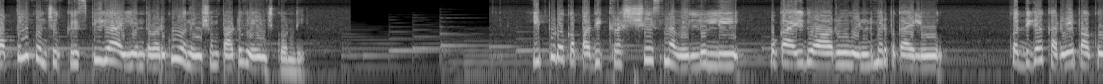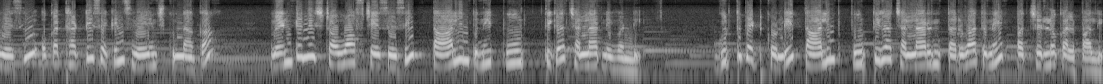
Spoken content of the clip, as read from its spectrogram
పప్పులు కొంచెం క్రిస్పీగా అయ్యేంత వరకు ఒక నిమిషం పాటు వేయించుకోండి. ఇప్పుడు ఒక పది క్రష్ చేసిన వెల్లుల్లి ఒక ఐదు ఆరు ఎండుమిరపకాయలు కొద్దిగా కరివేపాకు వేసి ఒక థర్టీ సెకండ్స్ వేయించుకున్నాక వెంటనే స్టవ్ ఆఫ్ చేసేసి తాలింపుని పూర్తిగా చల్లారనివ్వండి. గుర్తుపెట్టుకోండి తాలింపు పూర్తిగా చల్లారిన తర్వాతనే పచ్చడిలో కలపాలి.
